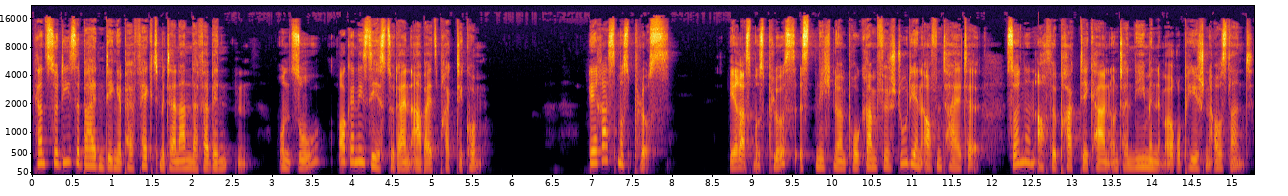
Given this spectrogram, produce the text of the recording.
kannst du diese beiden Dinge perfekt miteinander verbinden. Und so organisierst du dein Arbeitspraktikum. Erasmus Plus Erasmus Plus ist nicht nur ein Programm für Studienaufenthalte, sondern auch für Praktika in Unternehmen im europäischen Ausland.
